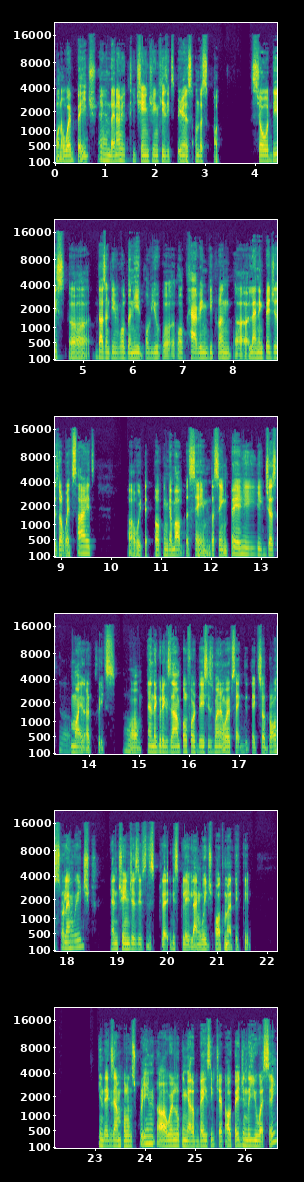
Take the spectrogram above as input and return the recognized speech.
on a web page and dynamically changing his experience on the spot. So this uh, doesn't involve the need of you uh, of having different uh, landing pages or websites uh, we're talking about the same the same page, just minor tweaks. Um, and a good example for this is when a website detects your browser language and changes its display, display language automatically. In the example on screen, uh, we're looking at a basic checkout page in the USA.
